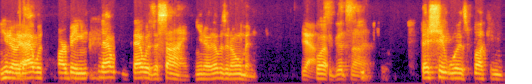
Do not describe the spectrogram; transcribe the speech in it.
You know, Yeah. that was our being that that was a sign. You know, that was an omen. Yeah. But It's a good sign. that shit was fucking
